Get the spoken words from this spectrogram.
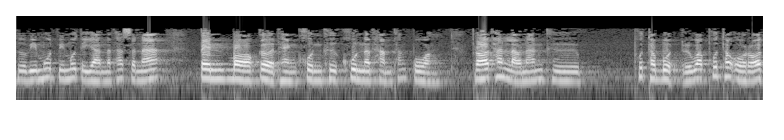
คือวิมุตติวิมุตติญาณทัศนะ เป็นบ่อเกิดแห่งคุณคือคุณธรรมทั้งปวง เพราะท่านเหล่านั้นคือพุทธบุตร หรือว่าพุทธโอรส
